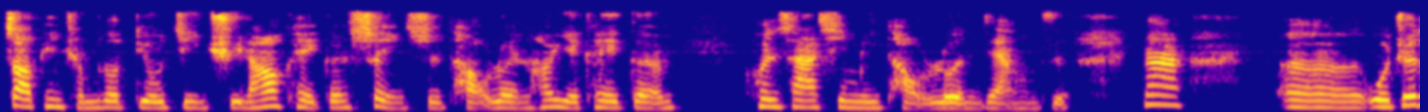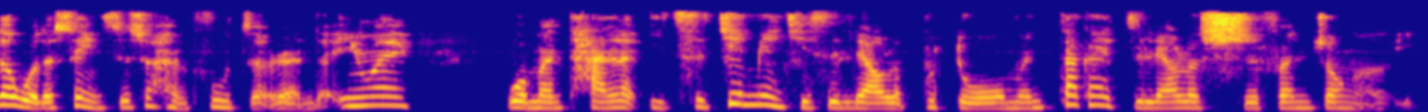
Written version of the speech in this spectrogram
照片全部都丢进去，然后可以跟摄影师讨论，然后也可以跟婚纱新迷讨论这样子。那呃，我觉得我的摄影师是很负责任的，因为我们谈了一次见面，其实聊了不多，我们大概只聊了十分钟而已。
